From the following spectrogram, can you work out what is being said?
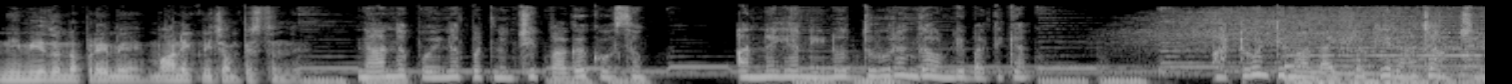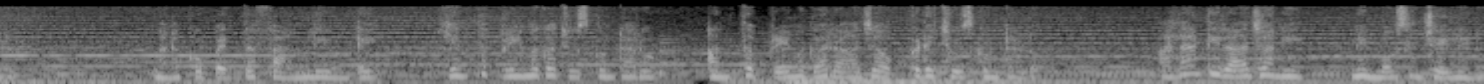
నీ మీదున్న ప్రేమే మానిక్ని చంపిస్తుంది. నాన్న పోయినప్పటి నుంచి పగ కోసం అన్నయ్య నేను దూరంగా ఉండి బతికాం. అటువంటి మా లైఫ్లోకి రాజా వచ్చాడు. మనకు పెద్ద ఫ్యామిలీ ఉంటే ఎంత ప్రేమగా చూసుకుంటారో అంత ప్రేమగా రాజా ఒక్కడే చూసుకుంటాడు. అలాంటి రాజాని నేను మోసం చేయలేను.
